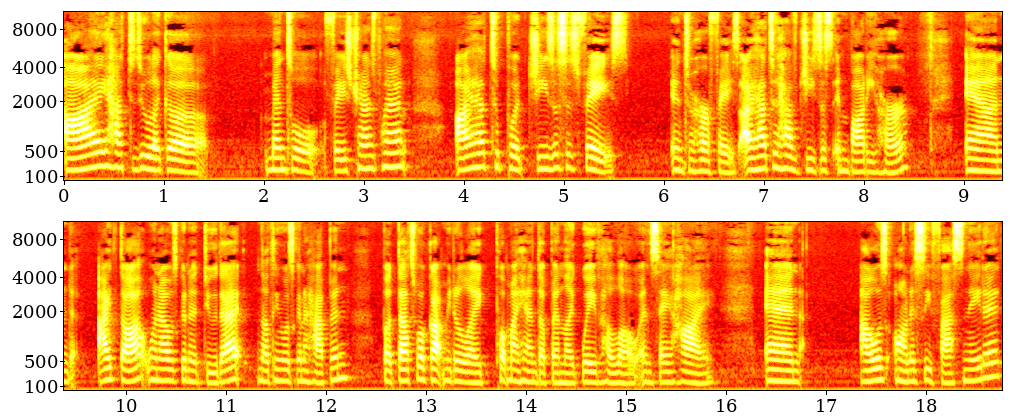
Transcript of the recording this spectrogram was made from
I had to do like a mental face transplant. I had to put Jesus's face into her face. I had to have Jesus embody her. And I thought when I was going to do that, nothing was going to happen. But that's what got me to like put my hand up and like wave hello and say hi. And I was honestly fascinated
